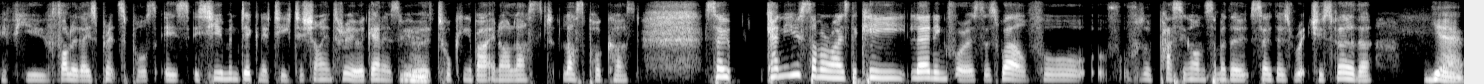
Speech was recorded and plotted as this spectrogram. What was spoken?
if you follow those principles is is human dignity to shine through again as we mm. were talking about in our last last podcast. So can you summarize the key learning for us as well for, for, for passing on some of those so those riches further? Yeah.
